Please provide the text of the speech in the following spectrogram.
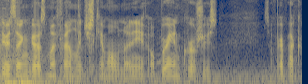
Give me a second, guys. My family just came home and I need help bringing groceries. So I'll be right back.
